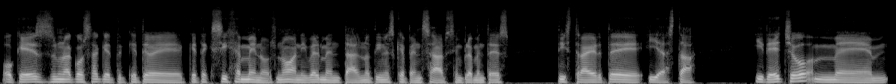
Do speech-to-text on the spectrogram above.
o que es una cosa que te, que te, que te exige menos, ¿no? A nivel mental, no tienes que pensar, simplemente es distraerte y ya está. Y de hecho, me,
